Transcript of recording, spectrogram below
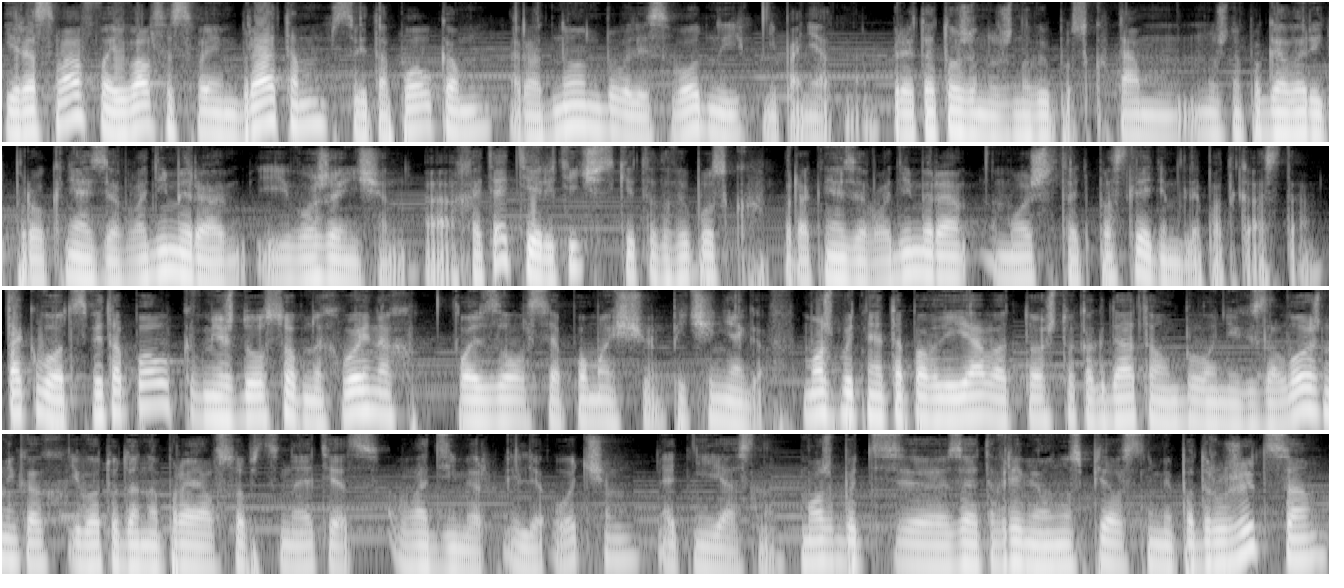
Ярослав воевал со своим братом, Святополком, родной он был или сводный, непонятно. Про это тоже нужно выпуск. Там нужно поговорить про князя Владимира и его женщин. А, хотя теоретически этот выпуск про князя Владимира может стать последним для подкаста. Так вот, Святополк в междуусобных войнах пользовался помощью печенегов. Может быть, на это повлияло то, что когда-то он был у них в заложниках, его туда направил собственный отец Владимир или отчим, это не ясно. Может быть, э, за это время он успел с ними подружиться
